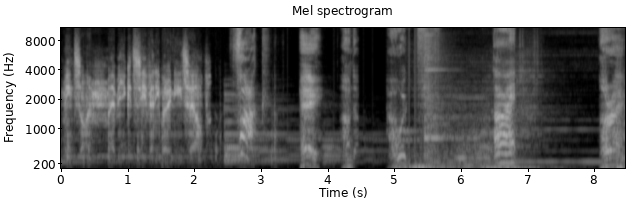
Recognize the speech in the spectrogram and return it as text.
Meantime, maybe you can see if anybody needs help. Fuck! Hey, I'm done. I work. Alright. Alright.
